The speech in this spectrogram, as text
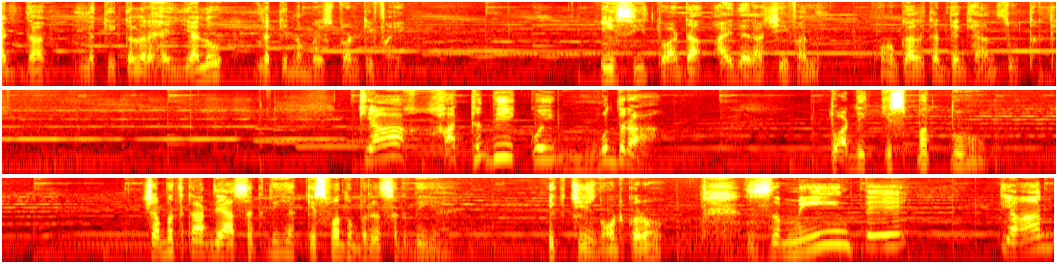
ਅੱਜ ਦਾ ਲੱਕੀ ਕਲਰ ਹੈ ਯੈਲੋ ਲੱਕੀ ਨੰਬਰ 25 ਇਹ ਸੀ ਤੁਹਾਡਾ ਅੱਜ ਦਾ ਰਾਸ਼ੀ ਫਲ ਹੁਣ ਗੱਲ ਕਰਦੇ ਗਿਆਨ ਸੂਤਰ ਦੀ। ਕਿਆ ਹੱਥ ਦੀ ਕੋਈ ਮੁਦਰਾ ਤੁਹਾਡੀ ਕਿਸਮਤ ਨੂੰ ਚਮਤਕਾਰ ਲਿਆ ਸਕਦੀ ਹੈ, ਕਿਸਮਤ ਨੂੰ ਬਦਲ ਸਕਦੀ ਹੈ। ਇੱਕ ਚੀਜ਼ ਨੋਟ ਕਰੋ, ਜ਼ਮੀਨ ਤੇ ਧਿਆਨ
